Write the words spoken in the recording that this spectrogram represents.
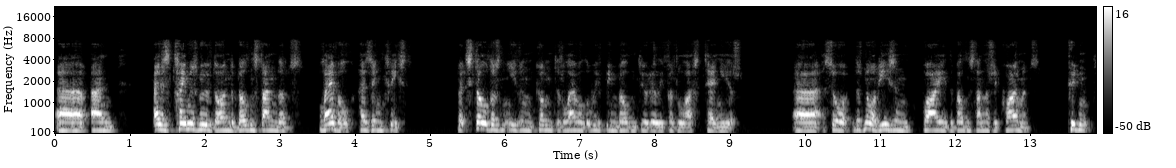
Uh, and as time has moved on, the building standards level has increased, but still doesn't even come to the level that we've been building to really for the last 10 years. Uh, so there's no reason why the building standards requirements couldn't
